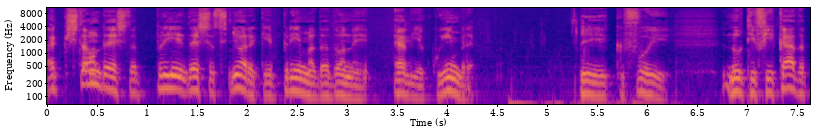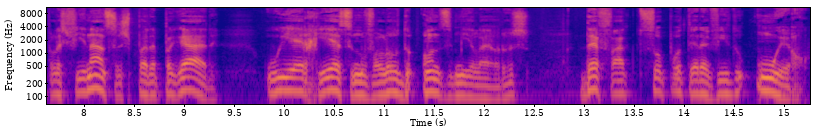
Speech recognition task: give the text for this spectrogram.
a questão desta, desta senhora, que é prima da dona Elia Coimbra, e que foi notificada pelas finanças para pagar o IRS no valor de 11 mil euros, de facto só pode ter havido um erro.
